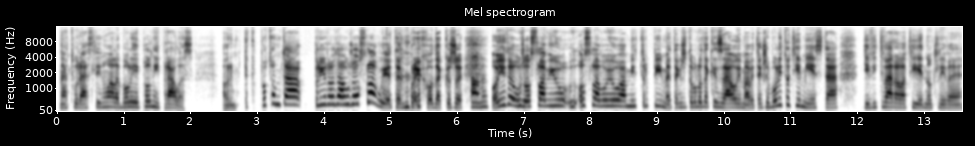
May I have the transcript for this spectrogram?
na tú rastlinu, ale bol jej plný prales. A hovorím, tak potom tá príroda už oslavuje ten prechod, akože oni to už oslavujú, oslavujú a my trpíme, takže to bolo také zaujímavé. Takže boli to tie miesta, kde vytvárala tie jednotlivé,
